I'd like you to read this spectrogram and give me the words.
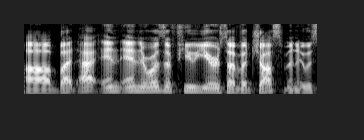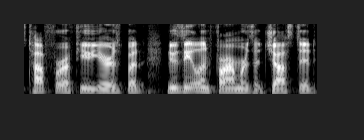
uh, but and and there was a few years of adjustment. It was tough for a few years, but New Zealand farmers adjusted.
